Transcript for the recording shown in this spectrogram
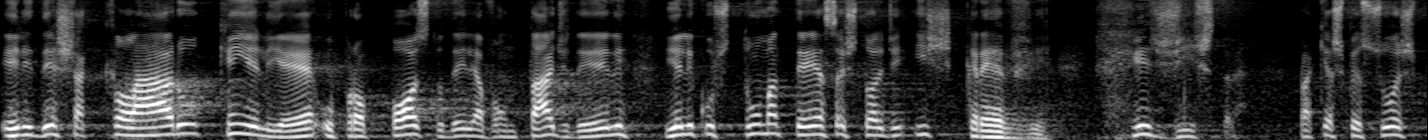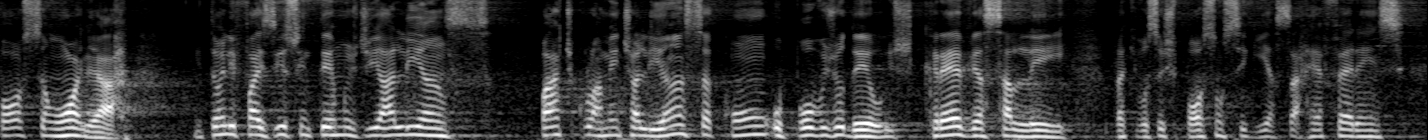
Ele deixa claro quem ele é, o propósito dele, a vontade dele, e ele costuma ter essa história de escreve, registra, para que as pessoas possam olhar. Então ele faz isso em termos de aliança, particularmente aliança com o povo judeu. Escreve essa lei para que vocês possam seguir essa referência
